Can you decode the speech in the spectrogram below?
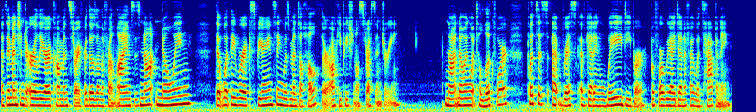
As I mentioned earlier, a common story for those on the front lines is not knowing that what they were experiencing was mental health or occupational stress injury. Not knowing what to look for puts us at risk of getting way deeper before we identify what's happening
